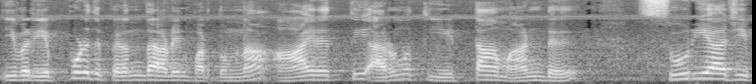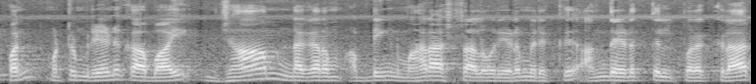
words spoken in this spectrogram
இவர் எப்பொழுது பிறந்தார் அப்படின்னு பார்த்தோம்னா ஆயிரத்தி அறுநூற்றி எட்டாம் ஆண்டு சூர்யாஜி பன் மற்றும் ரேணுகாபாய் ஜாம் நகரம் அப்படிங்கிற மகாராஷ்டிராவில் ஒரு இடம் இருக்குது அந்த இடத்தில் பிறக்கிறார்.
